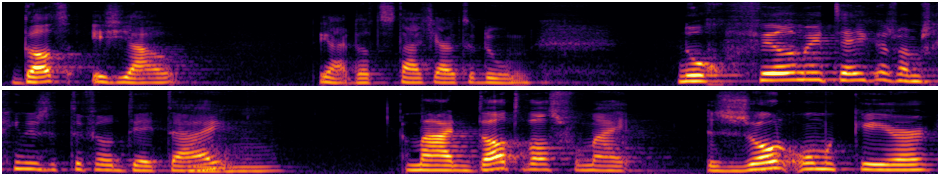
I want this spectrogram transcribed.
dat is jou, ja, dat staat jou te doen. Nog veel meer tekens, maar misschien is het te veel detail. Mhm. Maar dat was voor mij zo'n ommekeer.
